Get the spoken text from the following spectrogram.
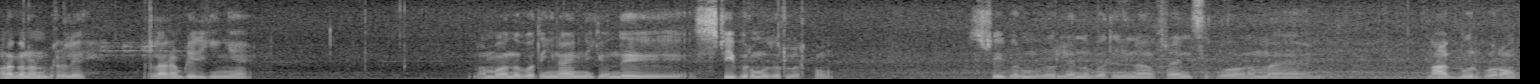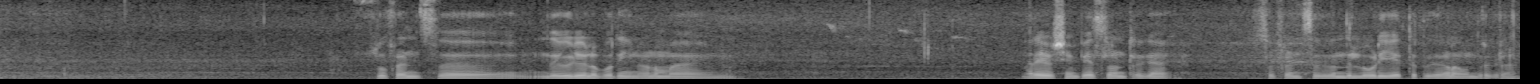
வணக்கம் நண்பர்களே எல்லோரும் எப்படி இருக்கீங்க? நம்ம வந்து பார்த்திங்கன்னா இன்றைக்கி வந்து ஸ்ரீபெரும்புதூரில் இருக்கோம். ஸ்ரீபெரும்புதூர்லேருந்து பார்த்திங்கன்னா ஃப்ரெண்ட்ஸ் இப்போது நம்ம நாக்பூர் போகிறோம் ஸோ ஃப்ரெண்ட்ஸ் இந்த வீடியோவில் பார்த்திங்கன்னா நம்ம நிறைய விஷயம் பேசலான்ட்ருக்கேன் ஸோ ஃப்ரெண்ட்ஸ் இது வந்து லோடு ஏற்றுறதுக்காக நான் வந்திருக்கிறேன்.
